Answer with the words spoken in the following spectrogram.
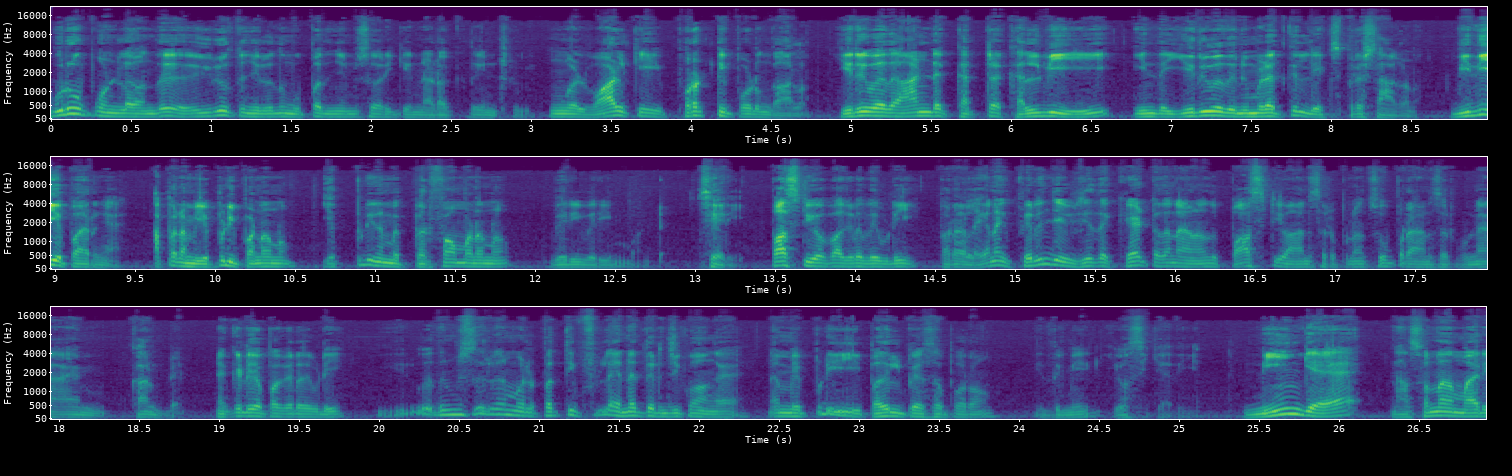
குரூப் ஒன்ல வந்து இருபத்தஞ்சுல இருந்து முப்பத்தஞ்சு நிமிஷம் வரைக்கும் நடக்குது இன்டர்வியூ உங்கள் வாழ்க்கையை புரட்டி போடும் காலம். இருபது ஆண்டு கற்ற கல்வி இந்த இருபது நிமிடத்தில் எக்ஸ்பிரஸ் ஆகணும். விதியை பாருங்க. அப்ப நம்ம எப்படி பண்ணணும்? எப்படி நம்ம பெர்ஃபார்ம் பண்ணணும்? வெரி வெரி இம்பார்ட்டன்ட் சரி. பாசிட்டிவா பாக்குறது எப்படி? பரவாயில்ல. எனக்கு தெரிஞ்ச விஷயத்த கேட்டதை நான் வந்து பாசிட்டிவ் ஆன்சர் பண்ணேன் சூப்பர் ஆன்சர் பண்ணேன். ஐ எம் கான்பிடன்ட் நெகட்டிவா பாக்குறது எப்படி? இருபது நிமிஷத்துல நம்மளை பத்தி ஃபுல்லா என்ன தெரிஞ்சுக்குவாங்க? நம்ம எப்படி பதில் பேச போறோம்? எதுவுமே யோசிக்காதீங்க. நீங்கள் நான் சொன்ன மாதிரி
